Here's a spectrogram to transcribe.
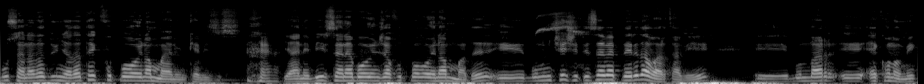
bu sene de dünyada tek futbol oynanmayan ülke biziz. yani bir sene boyunca futbol oynanmadı. E, bunun çeşitli sebepleri de var tabii. E, bunlar e, ekonomik,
